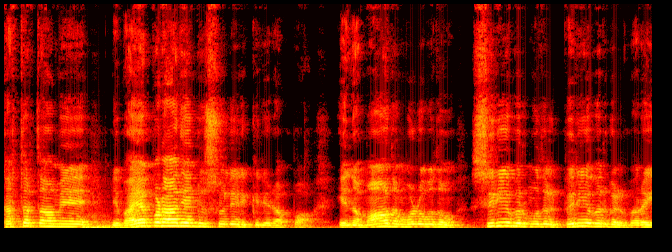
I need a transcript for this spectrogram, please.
கர்த்தர்தாமே நீ பயப்படாதே என்று சொல்லியிருக்கிறீர் அப்பா. இந்த மாதம் முழுவதும் சிறியவர் முதல் பெரியவர்கள் வரை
